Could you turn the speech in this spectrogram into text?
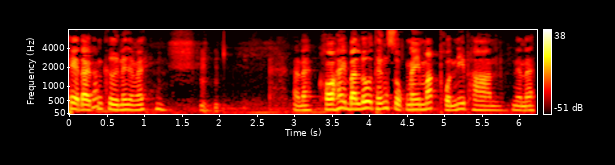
เทศได้ทั้งคืนนะใช่ไหม นะขอให้บรรลุถึงสุขในมรรคผลนิพพานเนี่ยนะ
